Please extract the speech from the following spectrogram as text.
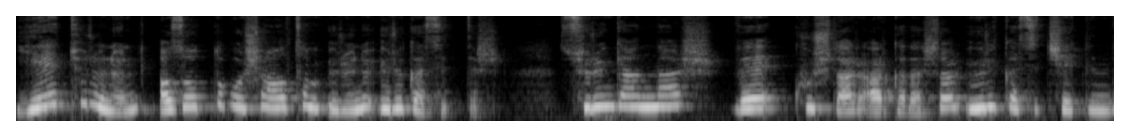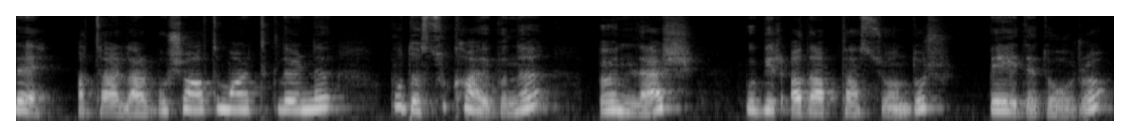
Y türünün azotlu boşaltım ürünü ürik asittir. Sürüngenler ve kuşlar arkadaşlar ürik asit şeklinde atarlar boşaltım artıklarını. Bu da su kaybını önler. Bu bir adaptasyondur. B de doğru.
